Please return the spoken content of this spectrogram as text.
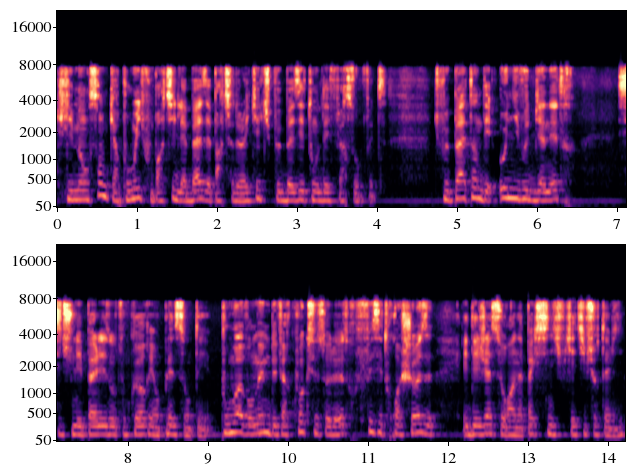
Je les mets ensemble car pour moi, ils font partie de la base à partir de laquelle tu peux baser ton dev perso en fait. Tu peux pas atteindre des hauts niveaux de bien-être si tu n'es pas à l'aise dans ton corps et en pleine santé. Pour moi, avant même de faire quoi que ce soit d'autre, fais ces trois choses et déjà ça aura un impact significatif sur ta vie.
